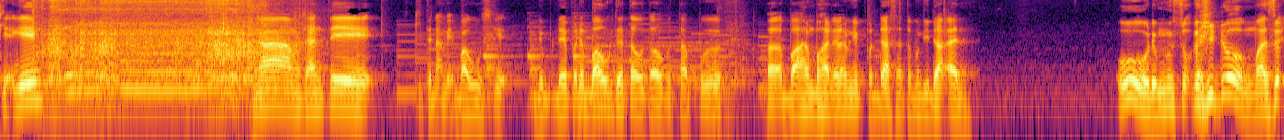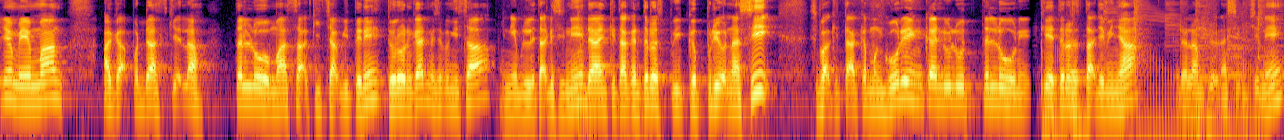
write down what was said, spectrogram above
Sikit lagi. Ngam cantik. Kita nak ambil bau sikit. Daripada bau kita tahu tahu betapa uh, bahan-bahan dalam ni pedas ataupun tidak kan. Oh, dia menusuk ke hidung. Maksudnya memang agak pedas sikit lah. Telur masak kicap kita ni. Turunkan mesin pengisar. Ini boleh letak di sini. Dan kita akan terus pergi ke periuk nasi. Sebab kita akan menggorengkan dulu telur ni. Okey, terus letak je minyak ke dalam periuk nasi macam ni.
